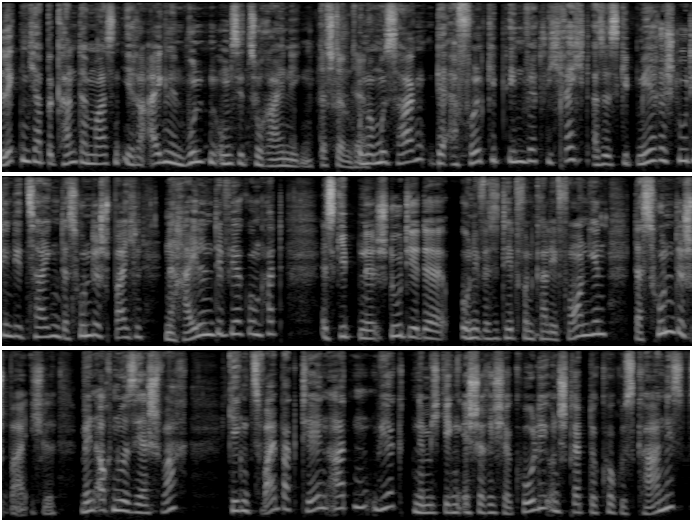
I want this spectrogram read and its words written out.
lecken ja bekanntermaßen ihre eigenen Wunden, um sie zu reinigen. Das stimmt, ja. Und man muss sagen, der Erfolg gibt ihnen wirklich recht. Also es gibt mehrere Studien, die zeigen, dass Hundespeichel eine heilende Wirkung hat. Es gibt eine Studie der Universität von Kalifornien, dass Hundespeichel, wenn auch nur sehr schwach, gegen zwei Bakterienarten wirkt, nämlich gegen Escherichia coli und Streptococcus canis.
